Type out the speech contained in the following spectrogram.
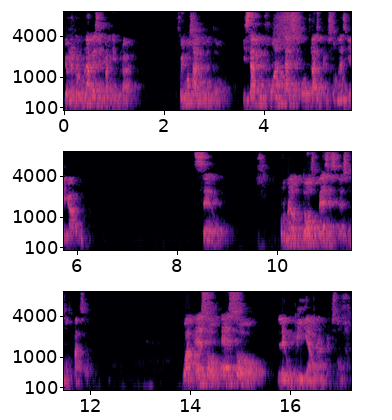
yo recuerdo una vez en particular, fuimos al culto y ¿saben cuántas otras personas llegaron? Cero. Por lo menos dos veces eso nos pasó. Wow, eso, eso le humilla a una persona.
